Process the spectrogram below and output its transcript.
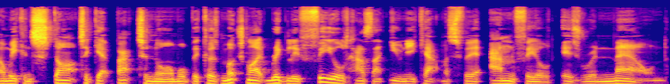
and we can start to get back to normal because much like Wrigley Field has that unique atmosphere, Anfield is renowned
